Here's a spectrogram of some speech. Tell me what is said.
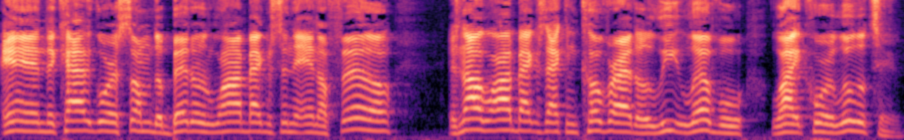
in the category of some of the better linebackers in the NFL. It's not linebackers that can cover at elite level like Cory Littleton.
